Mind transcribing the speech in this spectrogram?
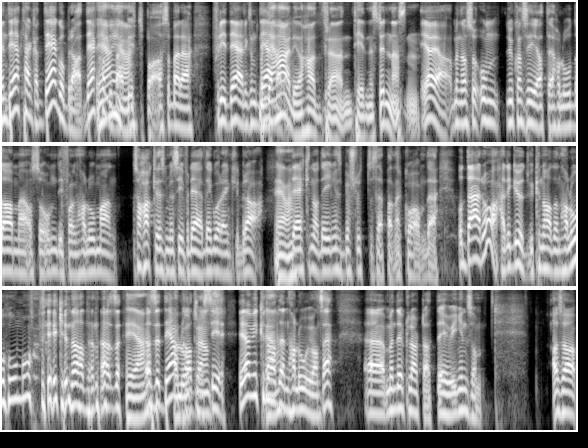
Men det jeg tenker, det går bra. Det kan Ja, du bare ja. bytte på. Altså bare, fordi det liksom, det, men det bare- har de jo hatt fra tidenes stund, nesten. Ja, ja, men også om du kan si at det er hallo-dame, og så om de får en hallo-mann, så har ikke det så mye å si, for det, det går egentlig bra. Ja. Det er noe, det er ingen som bør slutte å se på NRK om det. Og der òg, herregud, vi kunne hatt en hallo-homo. Vi kunne hatt en altså, Ja, altså, Det har ikke hatt noe å si. Ja, vi kunne Ja. hatt en hallo uansett. Uh, men det er jo klart at det er jo ingen som Altså,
